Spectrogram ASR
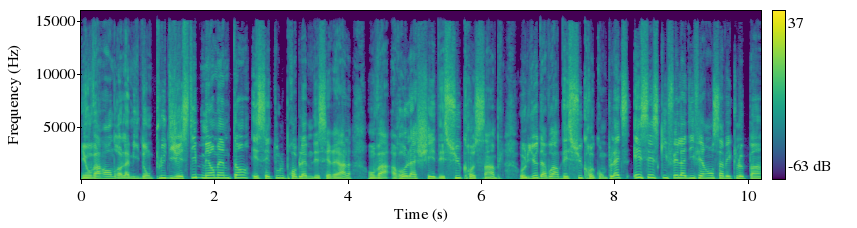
et on va rendre l'amidon plus digestible mais en même temps, et c'est tout le problème des céréales, on va relâcher des sucres simples au lieu d'avoir des sucres complexes et c'est ce qui fait la différence avec le pain.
